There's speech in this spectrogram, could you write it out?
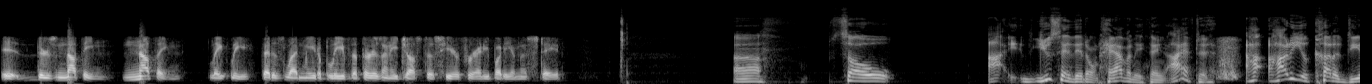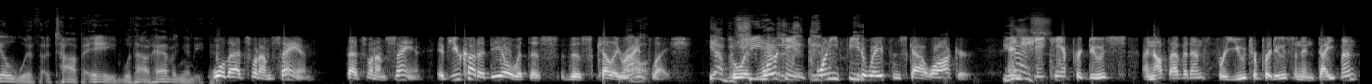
it, there's nothing nothing lately that has led me to believe that there is any justice here for anybody in this state Uh, so I, you say they don't have anything. I have to. How, how do you cut a deal with a top aide without having anything? well that's what I'm saying that's what I'm saying if you cut a deal with this this Kelly Well, Rindfleisch yeah, but who is working it- it- 20 feet away from Scott Walker, and she can't produce enough evidence for you to produce an indictment?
